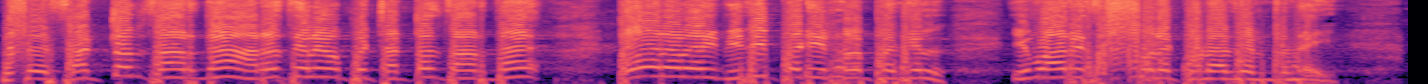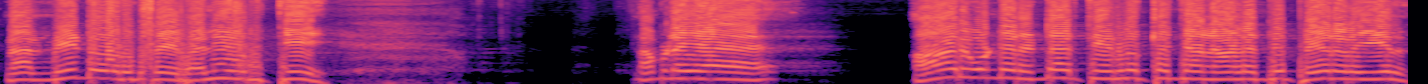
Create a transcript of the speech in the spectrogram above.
ஒரு சட்டம் சார்ந்த அரசியலமைப்பு சட்டம் சார்ந்த பேரவை விதிப்படி நடப்பதில் இவ்வாறு செயல்படக்கூடாது என்பதை நான் மீண்டும் ஒரு முறை வலியுறுத்தி நம்முடைய ஆறு ஒன்று ரெண்டாயிரத்தி இருபத்தஞ்சாம் நாளன்று பேரவையில்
